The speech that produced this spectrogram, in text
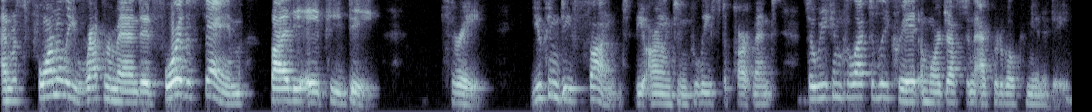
and was formally reprimanded for the same by the APD. Three, you can defund the Arlington Police Department so we can collectively create a more just and equitable community.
